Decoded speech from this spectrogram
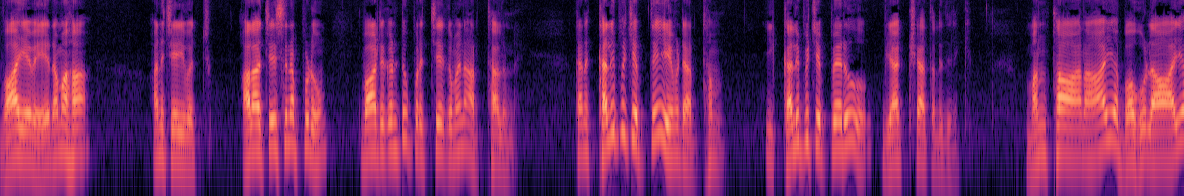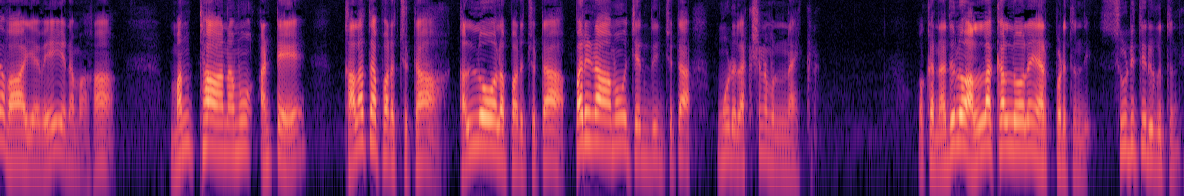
వాయవే నమ అని చేయవచ్చు. అలా చేసినప్పుడు వాటికంటూ ప్రత్యేకమైన అర్థాలు ఉన్నాయి కానీ కలిపి చెప్తే ఏమిటి అర్థం? ఈ కలిపి చెప్పారు వ్యాఖ్యాతలు దీనికి. మంథానాయ బహుళాయ వాయవే నమ. మంథానము అంటే కలతపరచుట కల్లోలపరచుట పరిణామం చెందించుట మూడు లక్షణములు ఉన్నాయి ఇక్కడ. ఒక నదిలో అల్లకల్లోలం ఏర్పడుతుంది సుడి తిరుగుతుంది.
